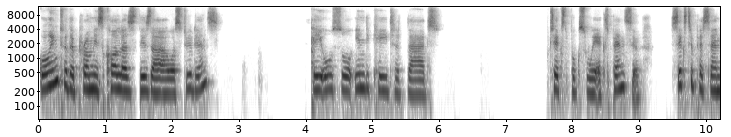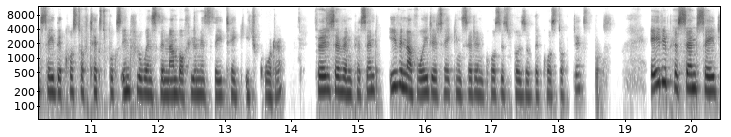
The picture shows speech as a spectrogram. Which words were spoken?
Going to the promise scholars, these are our students. They also indicated that textbooks were expensive. 60% say the cost of textbooks influence the number of units they take each quarter. 37% even avoided taking certain courses because of the cost of textbooks. 80% said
